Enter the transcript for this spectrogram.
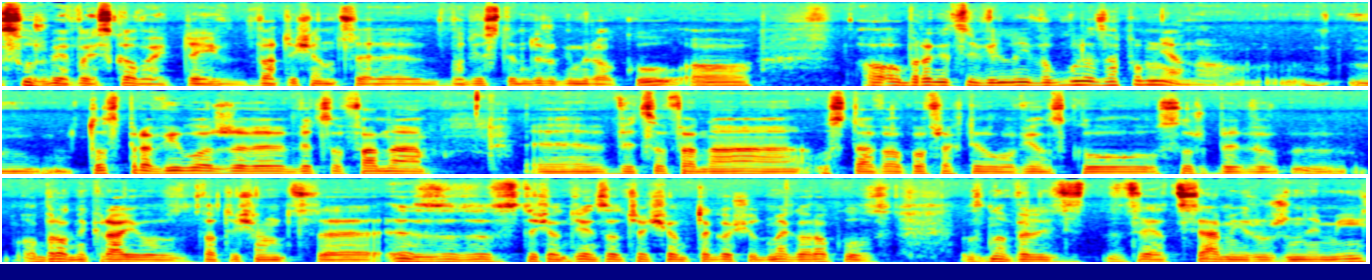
służbie wojskowej tej w 2022 roku o o obronie cywilnej w ogóle zapomniano. To sprawiło, że wycofana, e, wycofana ustawa o powszechnym obowiązku służby obrony kraju z, 2000, z 1967 roku z, z nowelizacjami różnymi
